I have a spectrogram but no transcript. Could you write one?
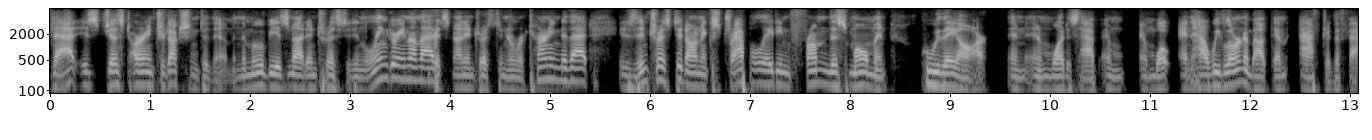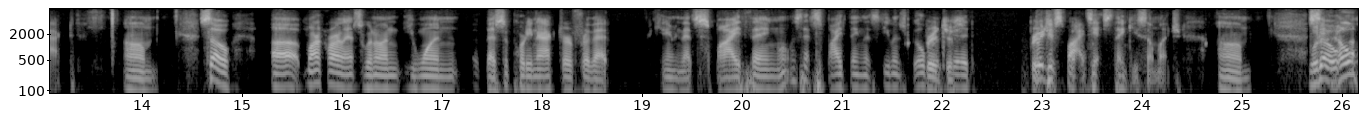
that is just our introduction to them. And the movie is not interested in lingering on that. It's not interested in returning to that. It is interested on extrapolating from this moment who they are and, and what is happening and, and what and how we learn about them after the fact. Um, so uh, Mark Rylance went on. He won Best Supporting Actor for that. I can't even that spy thing. What was that spy thing that Steven Spielberg Bridge of- did? Bridge of Spies. Yes, thank you so much. Um, Would so it help?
